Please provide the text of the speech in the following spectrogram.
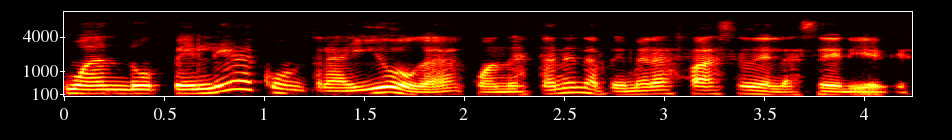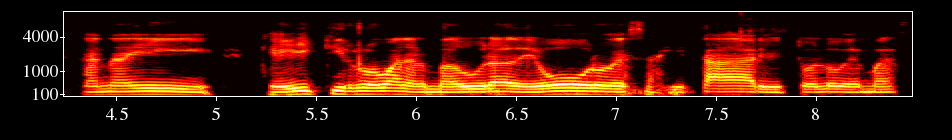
cuando pelea contra Yoga, cuando están en la primera fase de la serie, que están ahí, que Iki roba la armadura de oro de Sagitario y todo lo demás,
